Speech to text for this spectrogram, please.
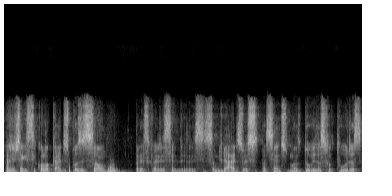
A gente tem que se colocar à disposição para esclarecer esses familiares ou esses pacientes umas dúvidas futuras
